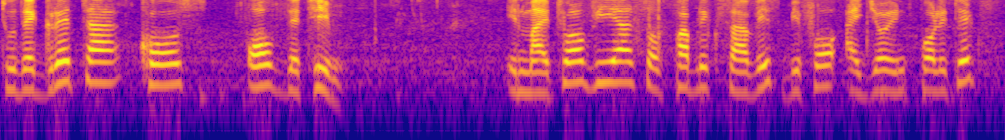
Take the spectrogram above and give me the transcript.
to the greater cause of the team. In my 12 years of public service before I joined politics,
